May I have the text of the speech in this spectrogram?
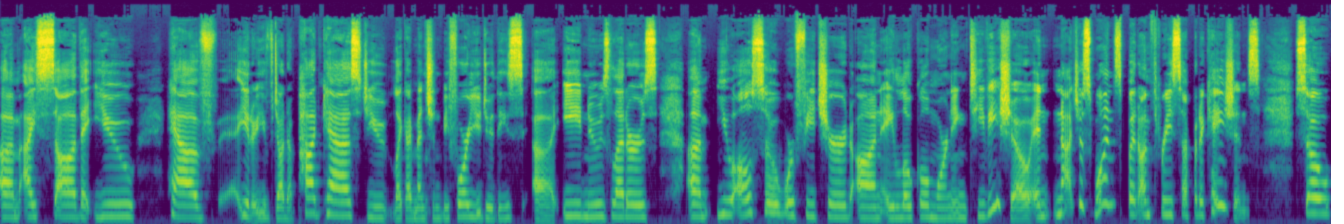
um, I saw that you have, you know, you've done a podcast. You, like I mentioned before, you do these uh, e newsletters. Um, you also were featured on a local morning TV show, and not just once, but on three separate occasions. So,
